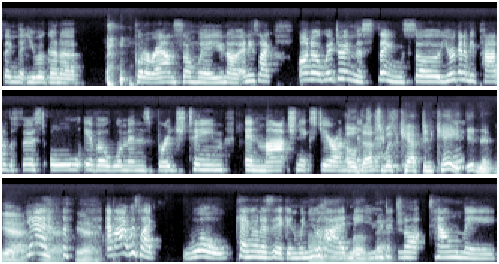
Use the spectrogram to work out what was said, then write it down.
thing that you were going to put around somewhere, you know. And he's like, oh no, we're doing this thing. So you're going to be part of the first all ever women's bridge team in March next year on. Oh, that's with Captain Kate, isn't it? Yeah. Yeah. Yeah. yeah. and I was like, whoa, hang on a second. When you oh, hired me, you that. did not tell me,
